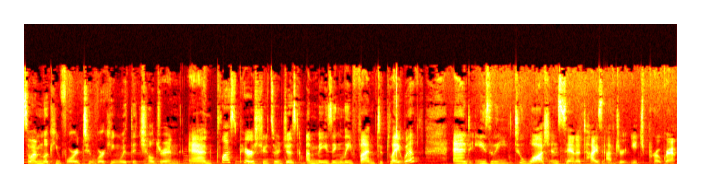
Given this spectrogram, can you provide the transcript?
So I'm looking forward to working with the children. And plus, parachutes are just amazingly fun to play with and easily to wash and sanitize after each program.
